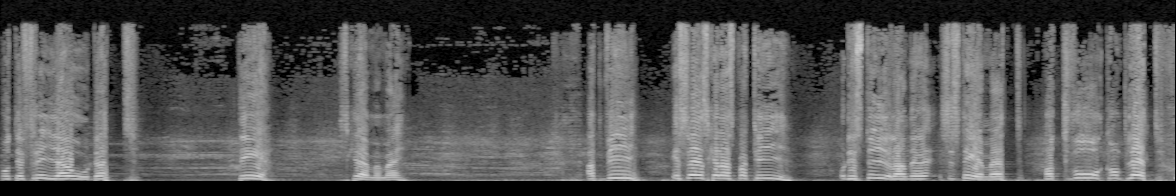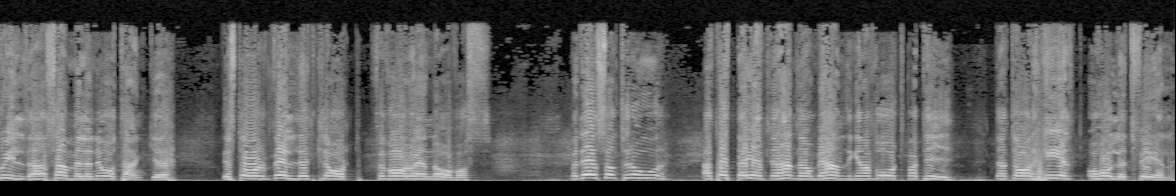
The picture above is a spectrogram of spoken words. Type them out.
mot det fria ordet. Det skrämmer mig. Att vi i Svenskarnas parti och det styrande systemet har två komplett skilda samhällen i åtanke. Det står väldigt klart för var och en av oss. Men den som tror att detta egentligen handlar om behandlingen av vårt parti, den tar helt och hållet fel.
